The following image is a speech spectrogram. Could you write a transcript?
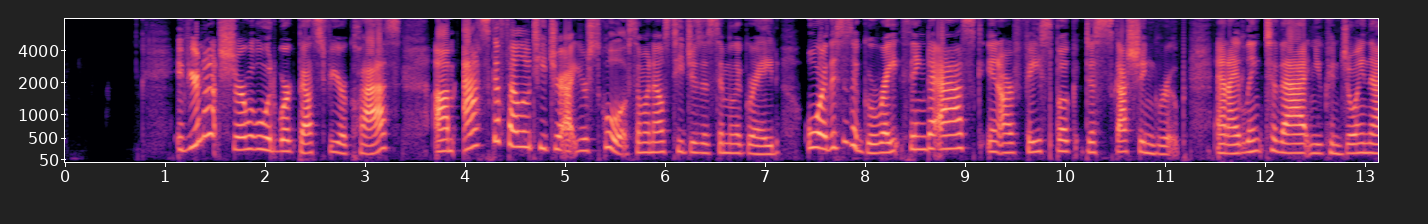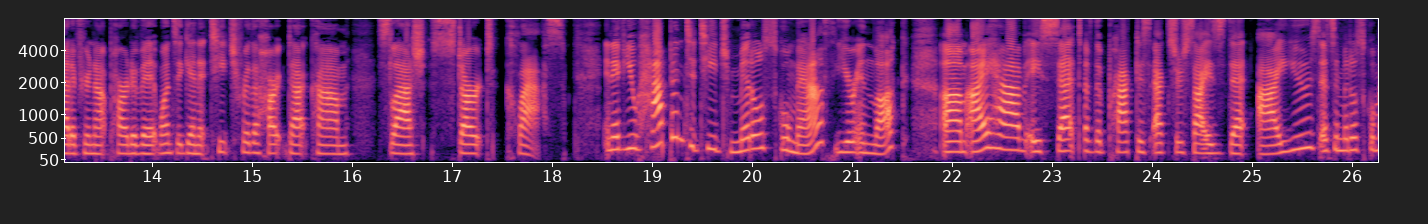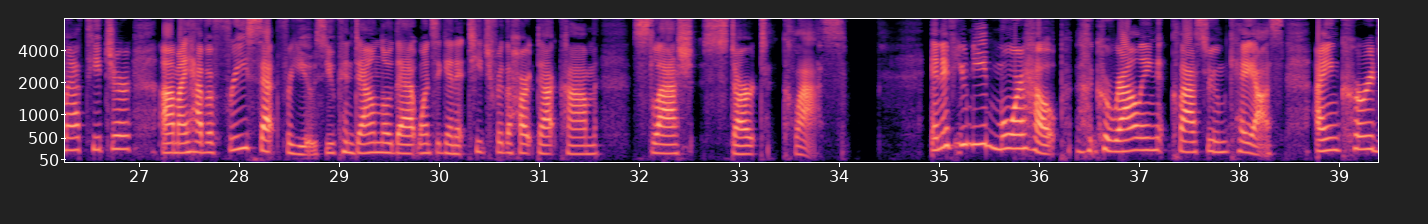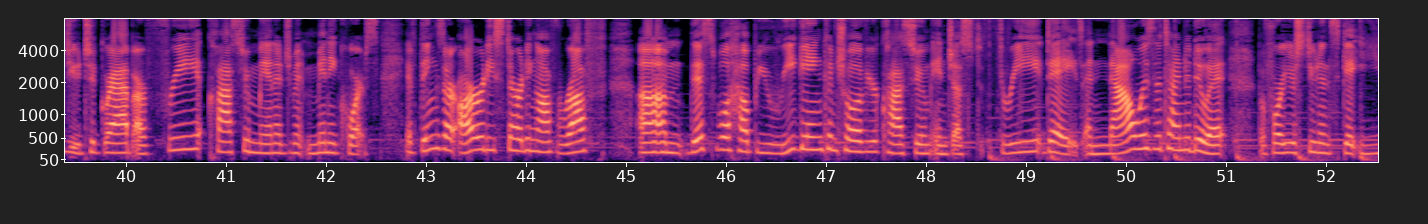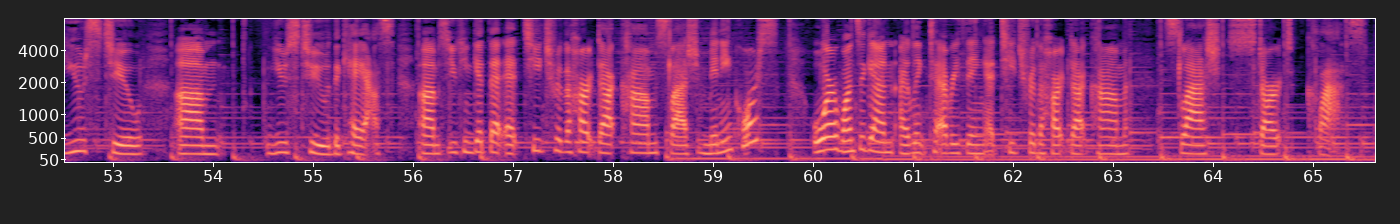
If you're not sure what would work best for your class, um, ask a fellow teacher at your school if someone else teaches a similar grade. Or this is a great thing to ask in our Facebook discussion group. And I link to that and you can join that if you're not part of it. Once again at teachfortheheart.com slash start class. And if you happen to teach middle school math, you're in luck. Um, I have a set of the practice exercise that I use as a middle school math teacher. Um, I have a free set for you. So you can download that once again at teachfortheheart.com com slash start class. And if you need more help corralling classroom chaos, I encourage you to grab our free classroom management mini course. If things are already starting off rough, um, this will help you regain control of your classroom in just three days. And now is the time to do it before your students get used to um, used to the chaos. Um, so you can get that at teachfortheheart.com slash mini course. Or once again, I link to everything at teachfortheheart.com slash start class.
